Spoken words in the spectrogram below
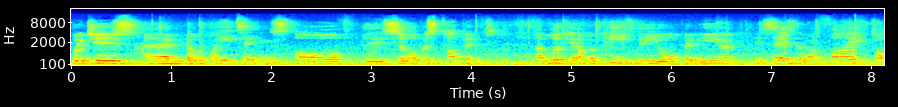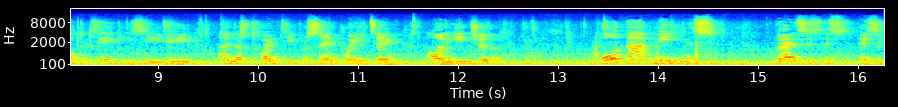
which is um, the weightings of the syllabus topics. I'm looking, I've got P3 open here. It says there are five topics, A, B, C, D, and there's 20% weighting on each of them. What that means that's it's, it's, a,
